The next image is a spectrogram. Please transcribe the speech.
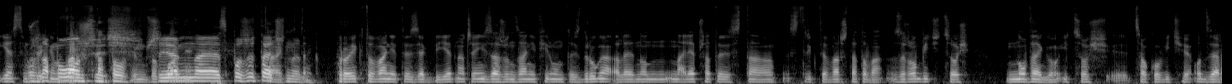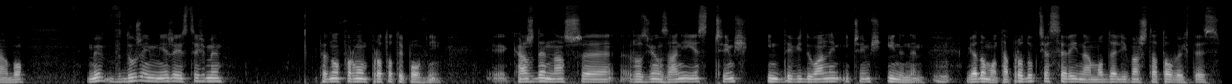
ja jestem można człowiekiem połączyć przyjemne z pożytecznym. Tak, tak. Projektowanie to jest jakby jedna część, zarządzanie firmą to jest druga, ale no, najlepsza to jest ta stricte warsztatowa. Zrobić coś nowego i coś e, całkowicie od zera, bo my w dużej mierze jesteśmy pewną formą prototypowni. E, Każde nasze rozwiązanie jest czymś indywidualnym i czymś innym. Mm. Wiadomo, ta produkcja seryjna modeli warsztatowych to jest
